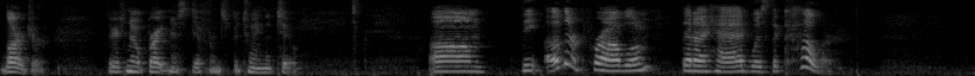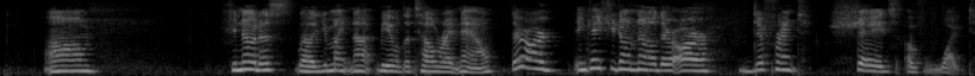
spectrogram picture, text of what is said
larger. There's no brightness difference between the two. Um, the other problem that I had was the color. Um, if you notice, well, you might not be able to tell right now, there are, in case you don't know, there are different shades of white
